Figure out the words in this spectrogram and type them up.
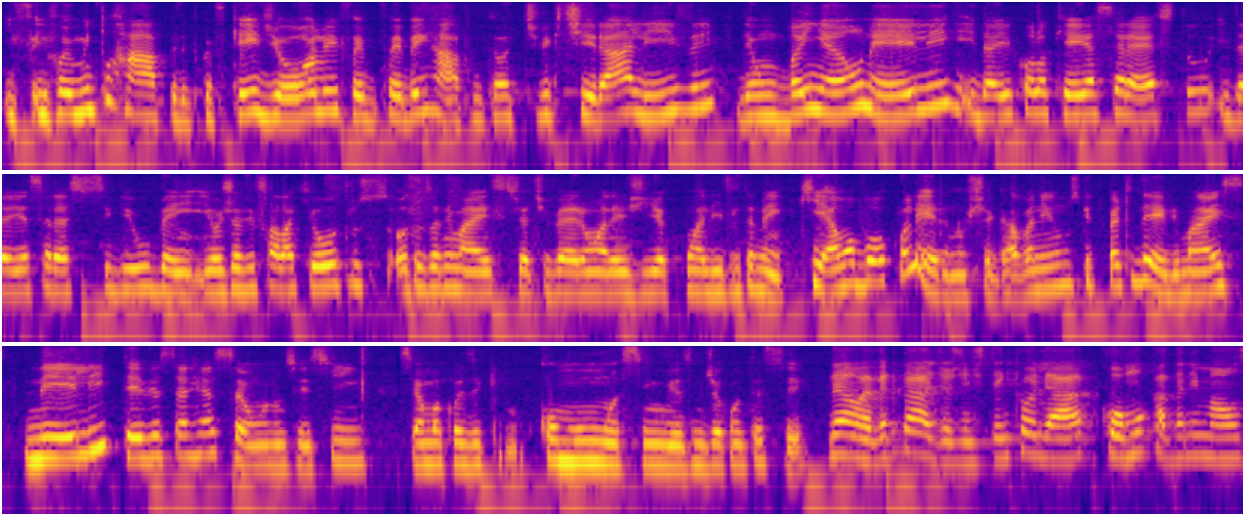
E, e, foi muito rápido, porque eu fiquei de olho e foi, foi bem rápido. Então eu tive que tirar a livre, dei um banhão nele e daí coloquei a Seresto e daí a Seresto seguiu bem. E eu já vi falar que outros, outros animais já tiveram alergia com a livre também, que é uma boa coleira, não chegava nenhum mosquito perto dele, mas nele teve essa reação. Eu não sei se se é uma coisa que, comum assim mesmo de acontecer. Não, é verdade. A gente tem que olhar como cada animal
